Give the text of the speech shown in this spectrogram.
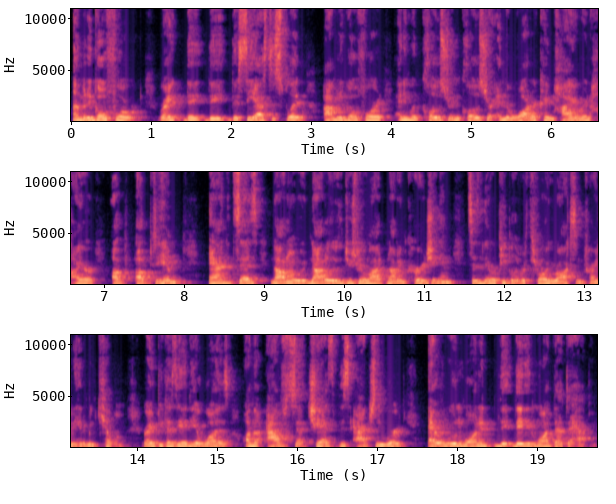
I'm going to go forward, right? The, the, the sea has to split. I'm going to go forward. And he went closer and closer, and the water came higher and higher up, up to him. And it says not only not only were the Jewish people not, not encouraging him, it says there were people that were throwing rocks and trying to hit him and kill him, right? Because the idea was on the offset chance that this actually worked, everyone wanted they, they didn't want that to happen.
